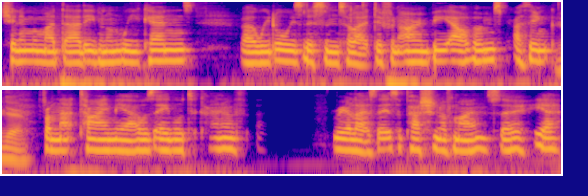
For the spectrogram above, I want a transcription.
chilling with my dad, even on weekends. Uh, we'd always listen to like different R and B albums. I think yeah. from that time, yeah, I was able to kind of realize that it's a passion of mine. So yeah.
